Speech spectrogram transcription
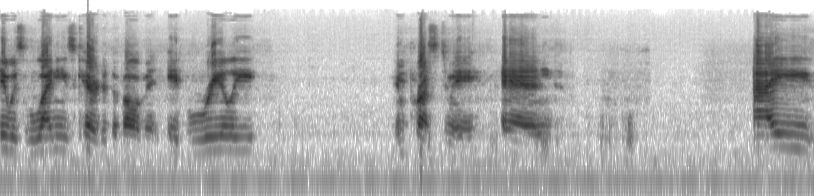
it was Leni's character development. It really impressed me, and I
